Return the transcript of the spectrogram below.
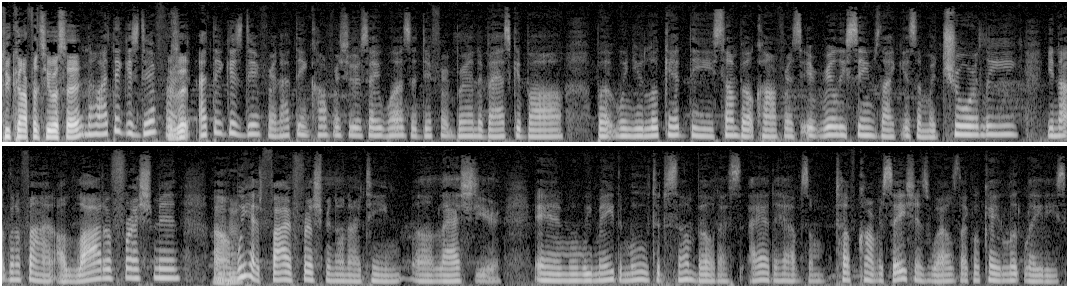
to Conference USA? No, I think it's different. It? I think it's different. I think Conference USA was a different brand of basketball, but when you look at the Sun Belt Conference, it really seems like it's a mature league. You're not going to find a lot of freshmen. Um, mm-hmm. We had five freshmen on our team uh, last year, and when we made the move to the Sun Belt, I, I had to have some tough conversations where I was like, okay, look, ladies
